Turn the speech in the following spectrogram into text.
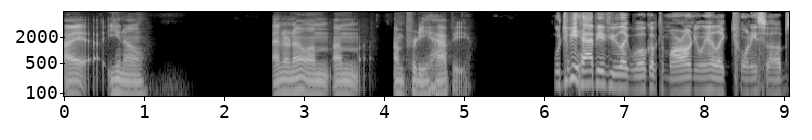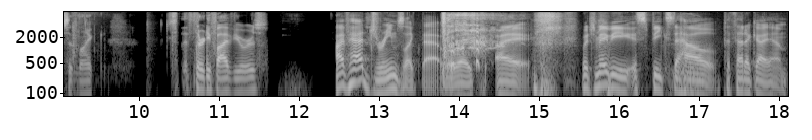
I you know, I don't know. I'm I'm I'm pretty happy. Would you be happy if you like woke up tomorrow and you only had like 20 subs and like 35 viewers? I've had dreams like that where like I which maybe speaks to how pathetic I am,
